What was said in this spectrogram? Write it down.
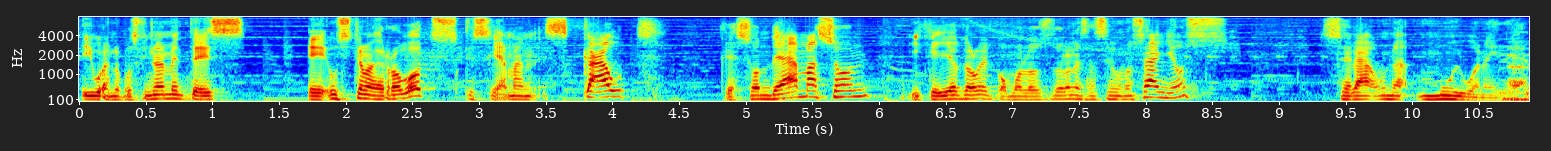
Y bueno, pues finalmente es eh, un sistema de robots que se llaman Scout, que son de Amazon y que yo creo que como los drones hace unos años, será una muy buena idea.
